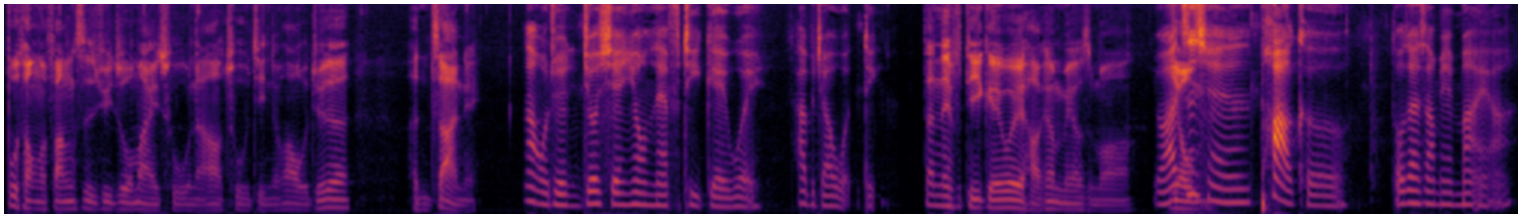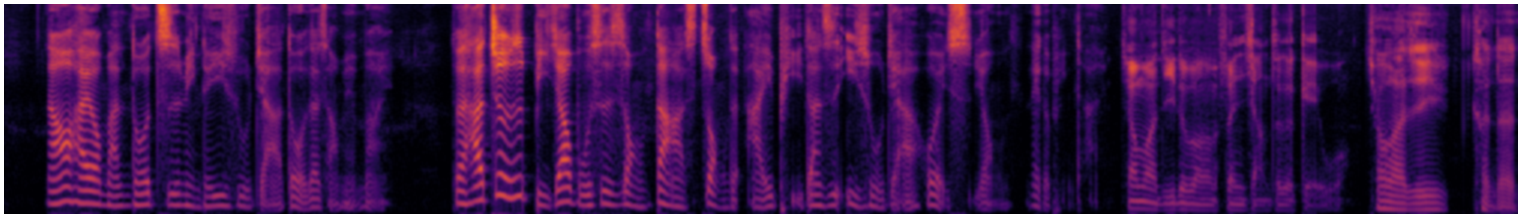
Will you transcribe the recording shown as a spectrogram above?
不同的方式去做卖出，然后出金的话，我觉得很赞诶。那我觉得你就先用 NFT Gateway，它比较稳定。但 NFT Gateway 好像没有什么有啊，之前 Park 都在上面卖啊。然后还有蛮多知名的艺术家都有在上面卖，对，它就是比较不是这种大众的 IP，但是艺术家会使用那个平台。椒麻鸡都帮我分享这个给我。椒麻鸡可能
